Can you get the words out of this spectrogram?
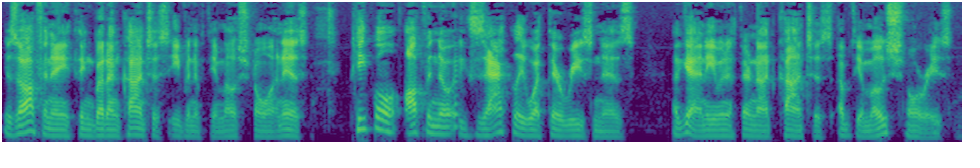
is often anything but unconscious, even if the emotional one is. People often know exactly what their reason is, again, even if they're not conscious of the emotional reason.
